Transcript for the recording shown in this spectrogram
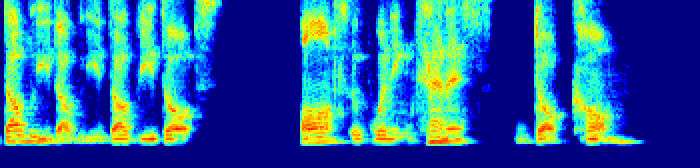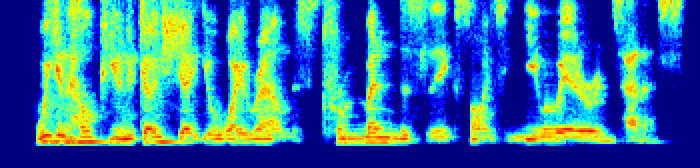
www.artofwinningtennis.com. We can help you negotiate your way around this tremendously exciting new era in tennis.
